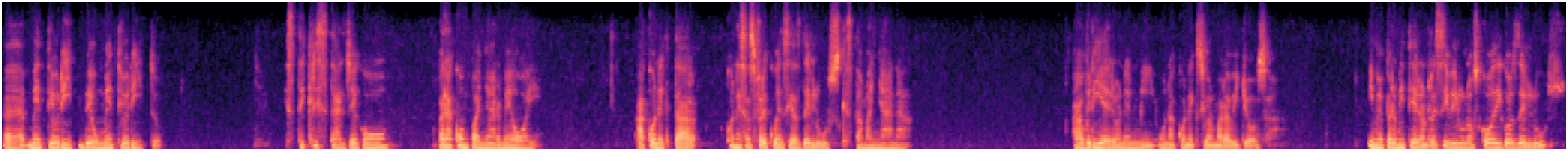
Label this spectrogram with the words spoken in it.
eh, de un meteorito. Este cristal llegó para acompañarme hoy a conectar con esas frecuencias de luz que esta mañana abrieron en mí una conexión maravillosa y me permitieron recibir unos códigos de luz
